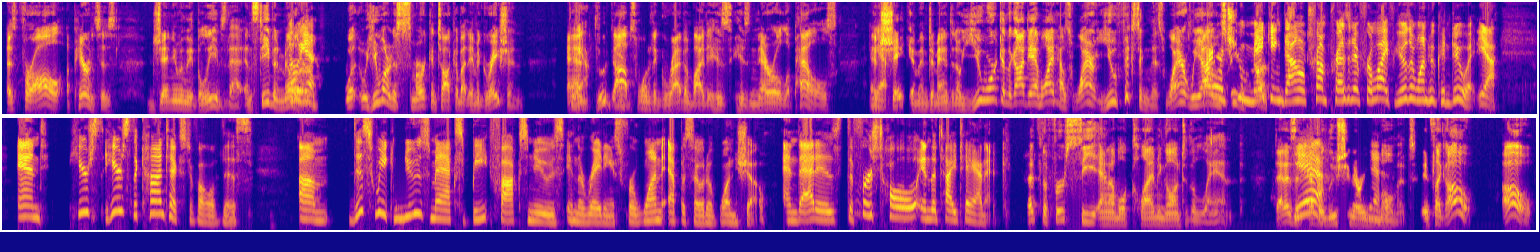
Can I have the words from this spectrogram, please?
as for all appearances, genuinely believes that. And Stephen Miller, oh, yeah what he wanted to smirk and talk about immigration, and yeah. Lou Dobbs yeah. wanted to grab him by the, his his narrow lapels and yeah. shake him and demand to know you work in the goddamn White House. Why aren't you fixing this? Why aren't we? Why aren't you making Donald Trump president for life? You're the one who can do it. Yeah, and here's here's the context of all of this. Um, this week, Newsmax beat Fox News in the ratings for one episode of one show, and that is the first hole in the Titanic. That's the first sea animal climbing onto the land. That is an yeah. evolutionary yeah. moment. It's like, oh, oh,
